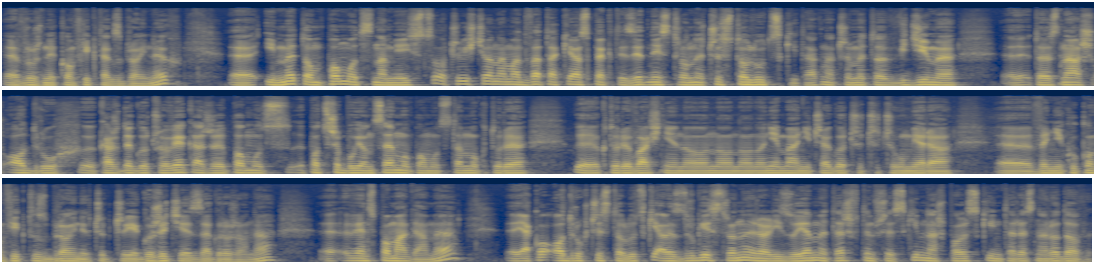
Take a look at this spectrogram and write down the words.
e, w różnych konfliktach zbrojnych. E, I my tą pomoc na miejscu, oczywiście ona ma dwa takie aspekty. Z jednej strony czysto ludzki, tak? Znaczy my to widzimy, e, to jest nasz odruch każdego człowieka, żeby pomóc potrzebującemu, pomóc temu, który, e, który właśnie no, no, no, no nie ma niczego, czy, czy, czy umiera e, w wyniku konfliktów zbrojnych, czy, czy jego życie jest zagrożone. Więc pomagamy jako odruch czysto ludzki, ale z drugiej strony realizujemy też w tym wszystkim nasz polski interes narodowy.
